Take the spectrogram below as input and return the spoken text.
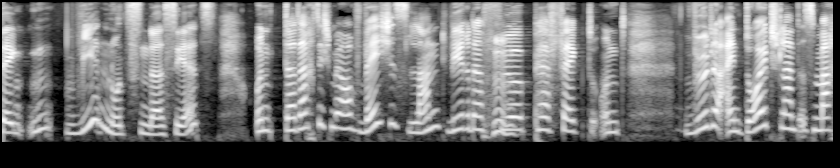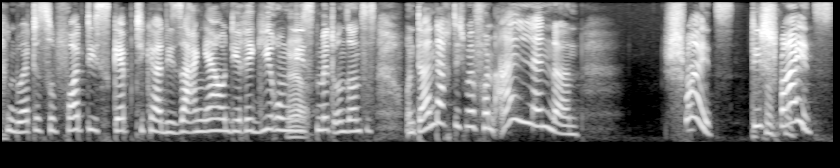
denken, wir nutzen das jetzt. Und da dachte ich mir auch, welches Land wäre dafür perfekt? Und würde ein Deutschland es machen, du hättest sofort die Skeptiker, die sagen, ja, und die Regierung Ja. liest mit und sonst was. Und dann dachte ich mir, von allen Ländern, Schweiz, die Schweiz.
